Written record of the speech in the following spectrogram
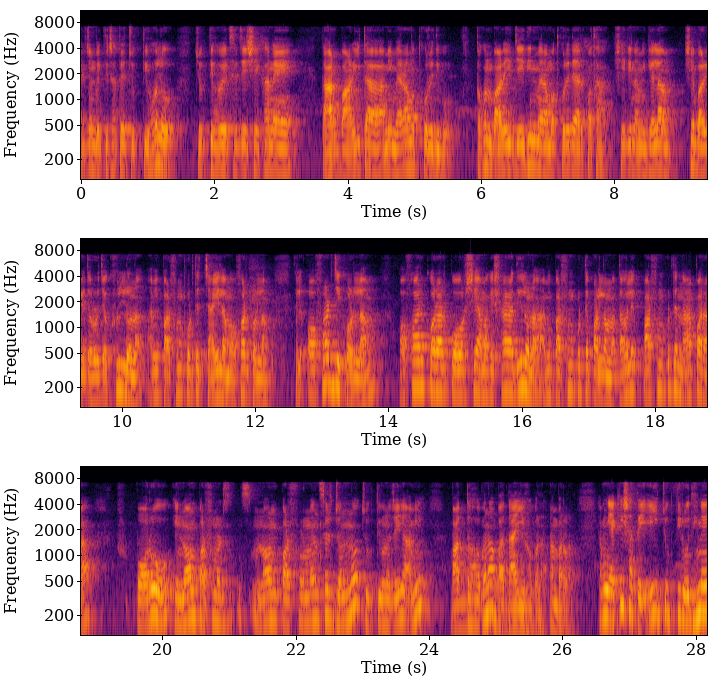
একজন ব্যক্তির সাথে চুক্তি হলো, চুক্তি হয়েছে যে সেখানে তার বাড়িটা আমি মেরামত করে দিব। তখন বাড়ি যেই দিন মেরামত করে দেওয়ার কথা, সেই দিন আমি গেলাম, সে বাড়ির দরজা খুললো না। আমি পারফর্ম করতে চাইলাম অফার করলাম। তাহলে অফার যে করলাম অফার করার পর সে আমাকে সাড়া দিল না, আমি পারফর্ম করতে পারলাম না। তাহলে পারফর্ম করতে না পারা পরও এই নন পারফরমেন্স নন পারফরমেন্সের জন্য চুক্তি অনুযায়ী আমি বাধ্য হব না বা দায়ী হব না নাম্বার ওয়ান এবং একই সাথে এই চুক্তির অধীনে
